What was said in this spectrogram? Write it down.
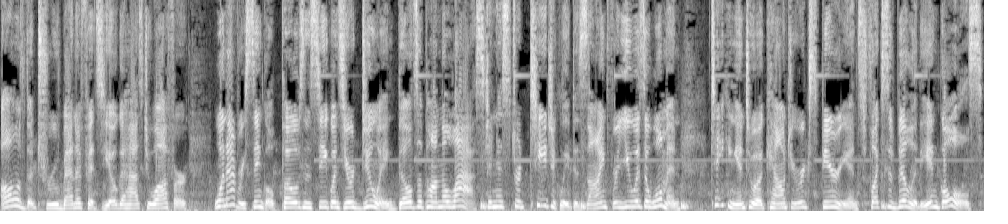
all of the true benefits yoga has to offer when every single pose and sequence you're doing builds upon the last and is strategically designed for you as a woman, taking into account your experience, flexibility, and goals?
